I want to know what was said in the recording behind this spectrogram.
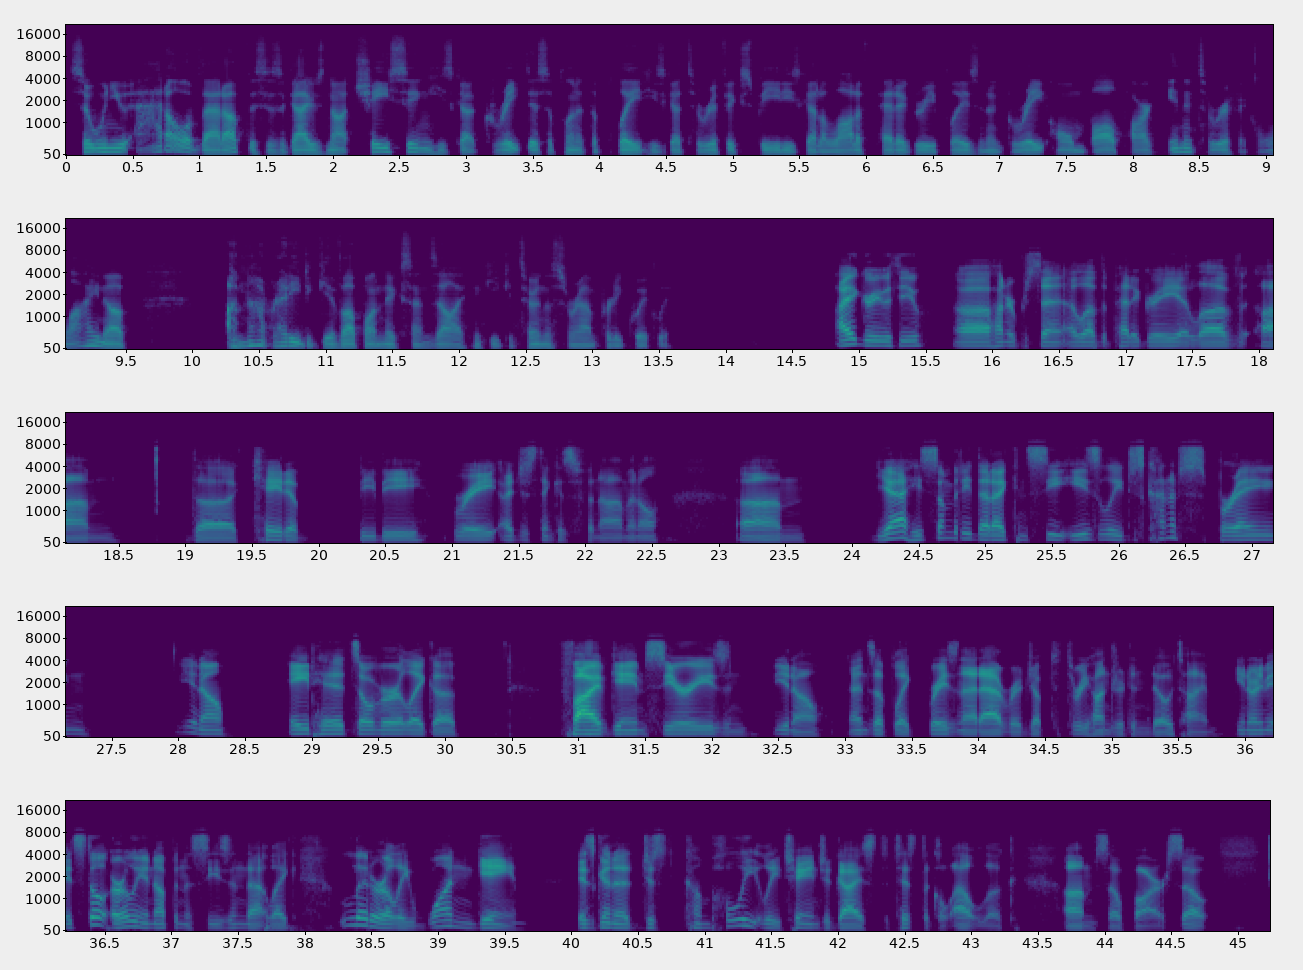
So when you add all of that up, this is a guy who's not chasing. He's got great discipline at the plate. He's got terrific speed. He's got a lot of pedigree. Plays in a great home ballpark in a terrific lineup. I'm not ready to give up on Nick Senzel. I think he can turn this around pretty quickly. I agree with you, uh, 100%. I love the pedigree. I love um, the K to BB rate, I just think is phenomenal. Um, yeah, he's somebody that I can see easily just kind of spraying, you know, eight hits over like a five game series and, you know, ends up like raising that average up to 300 in no time. You know what I mean? It's still early enough in the season that like literally one game is going to just completely change a guy's statistical outlook um, so far. So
